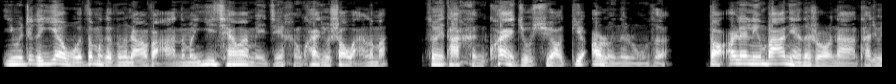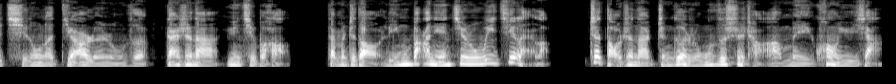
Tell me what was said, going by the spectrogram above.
因为这个业务这么个增长法，那么一千万美金很快就烧完了嘛，所以他很快就需要第二轮的融资。到二零零八年的时候呢，他就启动了第二轮融资，但是呢，运气不好，咱们知道零八年金融危机来了。这导致呢，整个融资市场啊每况愈下。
